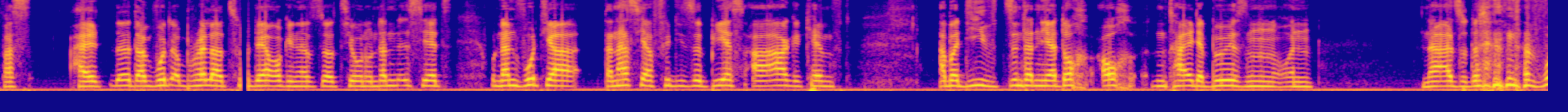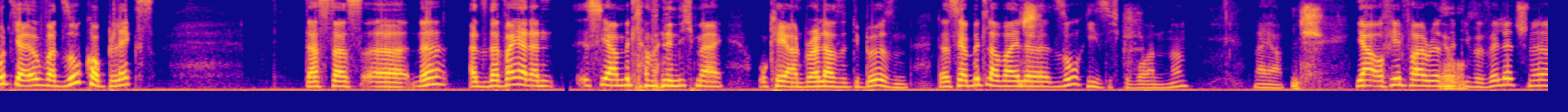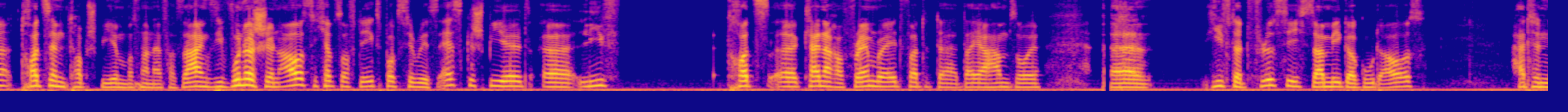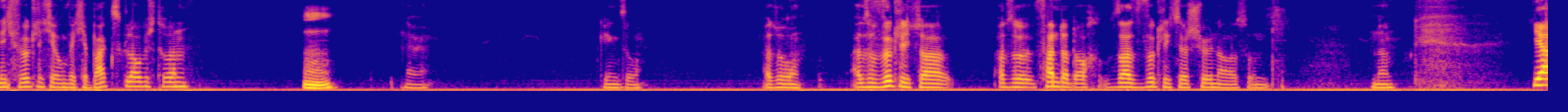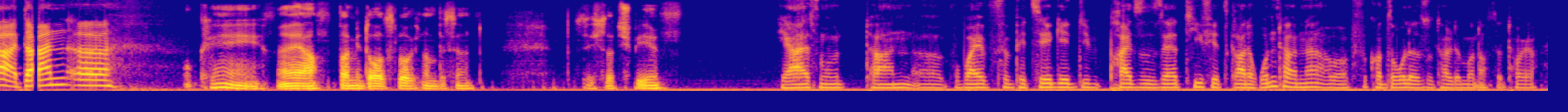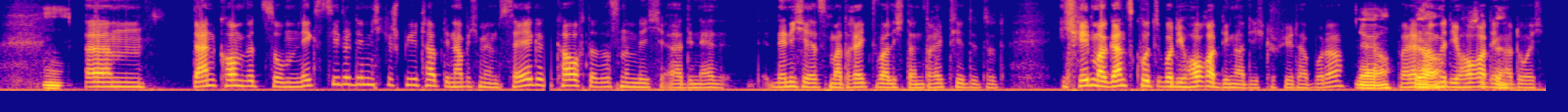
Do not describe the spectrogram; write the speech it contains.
was halt, ne, dann wurde Umbrella zu der Organisation und dann ist jetzt, und dann wurde ja, dann hast du ja für diese BSAA gekämpft. Aber die sind dann ja doch auch ein Teil der Bösen und na, also das, das wurde ja irgendwann so komplex, dass das, äh, ne, also da war ja dann, ist ja mittlerweile nicht mehr, okay, Umbrella sind die Bösen. Das ist ja mittlerweile so riesig geworden, ne? Naja. Ja, auf jeden Fall Resident jo. Evil Village, ne? Trotzdem Top-Spiel, muss man einfach sagen. Sieht wunderschön aus. Ich habe es auf der Xbox Series S gespielt. Äh, lief trotz äh, kleinerer Framerate, was da, da ja haben soll. Äh, lief das flüssig, sah mega gut aus. Hatte nicht wirklich irgendwelche Bugs, glaube ich, drin. Mhm. Nö. Ging so. Also, also wirklich sah also fand das auch, sah wirklich sehr schön aus und ne. Ja, dann äh, Okay. Naja, bei mir dauert es glaube ich noch ein bisschen, bis ich das spiele. Ja, ist momentan, äh, wobei für PC geht die Preise sehr tief jetzt gerade runter, ne? Aber für Konsole ist es halt immer noch sehr teuer. Mhm. Ähm, dann kommen wir zum nächsten Titel, den ich gespielt habe. Den habe ich mir im Sale gekauft. Das ist nämlich äh, den nenne ich jetzt mal direkt, weil ich dann direkt hier. Ich rede mal ganz kurz über die Horror-Dinger, die ich gespielt habe, oder? Ja. Weil dann ja, haben wir die Horror-Dinger okay. durch.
